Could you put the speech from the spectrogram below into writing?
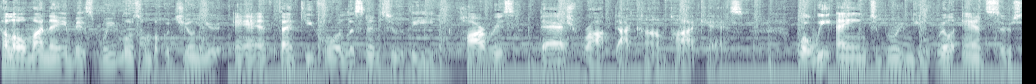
Hello, my name is William Lewis Hornbuckle Jr., and thank you for listening to the harvest-rock.com podcast, where we aim to bring you real answers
